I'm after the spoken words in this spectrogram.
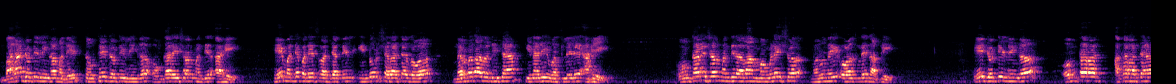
बारा ज्योतिर्लिंगामध्ये चौथे ज्योतिर्लिंग ओंकारेश्वर मंदिर आहे. हे मध्य प्रदेश राज्यातील इंदोर शहराच्या जवळ नर्मदा नदीच्या किनारी वसलेले आहे. ओंकारेश्वर मंदिराला ममळेश्वर म्हणूनही ओळखले जाते. हे ज्योतिर्लिंग ओंकार आकाराच्या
